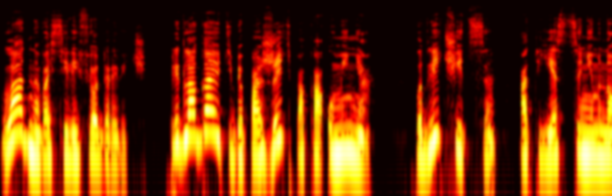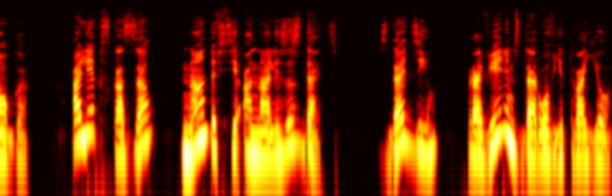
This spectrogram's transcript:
Ладно, Василий Федорович, предлагаю тебе пожить пока у меня. Подлечиться, отъесться немного. Олег сказал, надо все анализы сдать. Сдадим, проверим здоровье твое.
